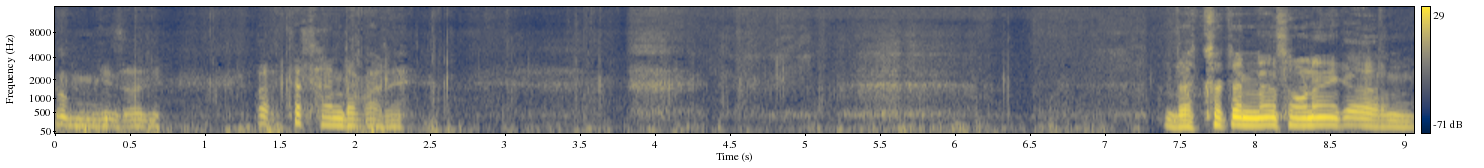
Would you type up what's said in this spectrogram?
ਘੁੰਮੀ ਜਾਈਏ। ਪਰ ਇੱਥੇ ਠੰਡ ਬੜੇ। ਦੇਖੋ ਕਿੰਨੇ ਸੋਹਣੇ ਘਰ ਨੇ।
